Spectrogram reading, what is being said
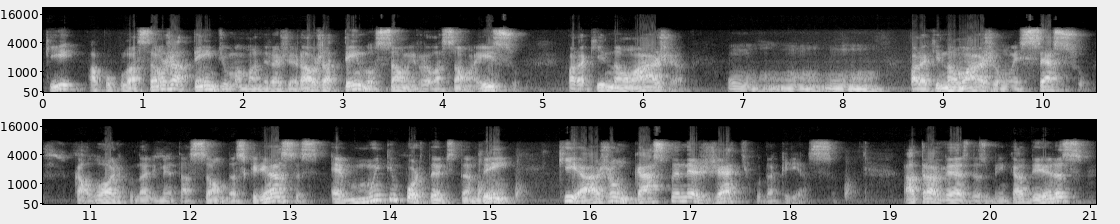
que a população já tem de uma maneira geral, já tem noção em relação a isso, para que não haja um, um, um para que não haja um excesso calórico na alimentação das crianças, é muito importante também que haja um gasto energético da criança. Através das brincadeiras,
